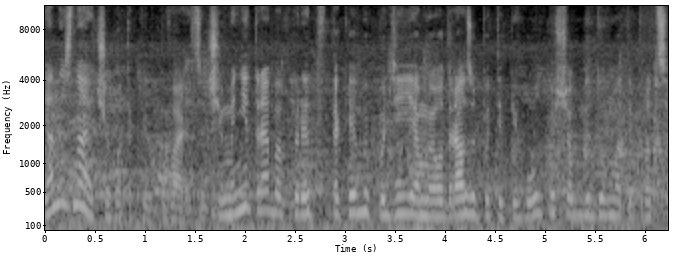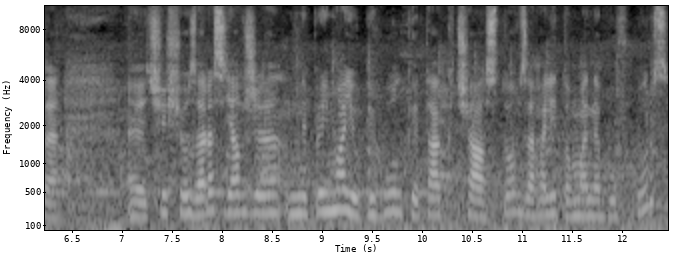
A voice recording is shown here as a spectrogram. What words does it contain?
Я не знаю, чого так відбувається. Чи мені треба перед такими подіями одразу пити пігулку, щоб не думати про це? Е, Чи що зараз я вже не приймаю пігулки так часто. Взагалі-то в мене був курс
